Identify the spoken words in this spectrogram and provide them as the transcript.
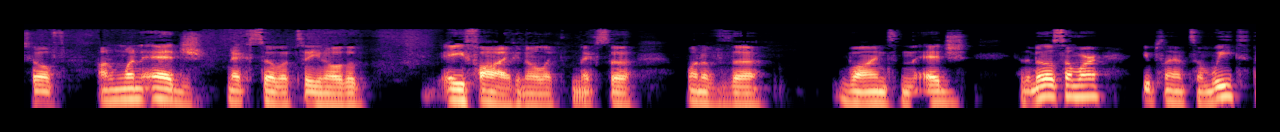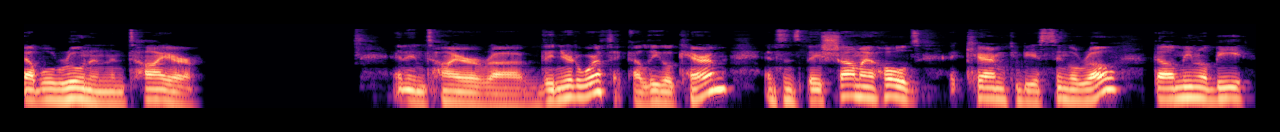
So on one edge next to, let's say, you know, the A5, you know, like next to one of the vines in the edge in the middle somewhere, you plant some wheat, that will ruin an entire an entire uh, vineyard worth, a legal kerem. And since Beis Shammai holds a kerem can be a single row, that'll mean it'll be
